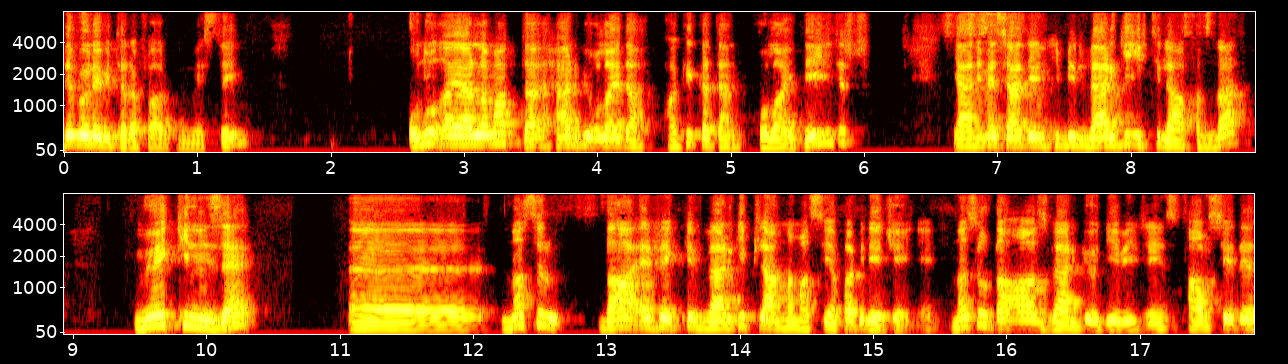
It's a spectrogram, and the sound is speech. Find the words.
De böyle bir tarafı var bu mesleğin onu ayarlamak da her bir olayda hakikaten kolay değildir. Yani mesela diyelim ki bir vergi ihtilafında müvekkilinize e, nasıl daha efektif vergi planlaması yapabileceğini, nasıl daha az vergi ödeyebileceğinizi tavsiye ede,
